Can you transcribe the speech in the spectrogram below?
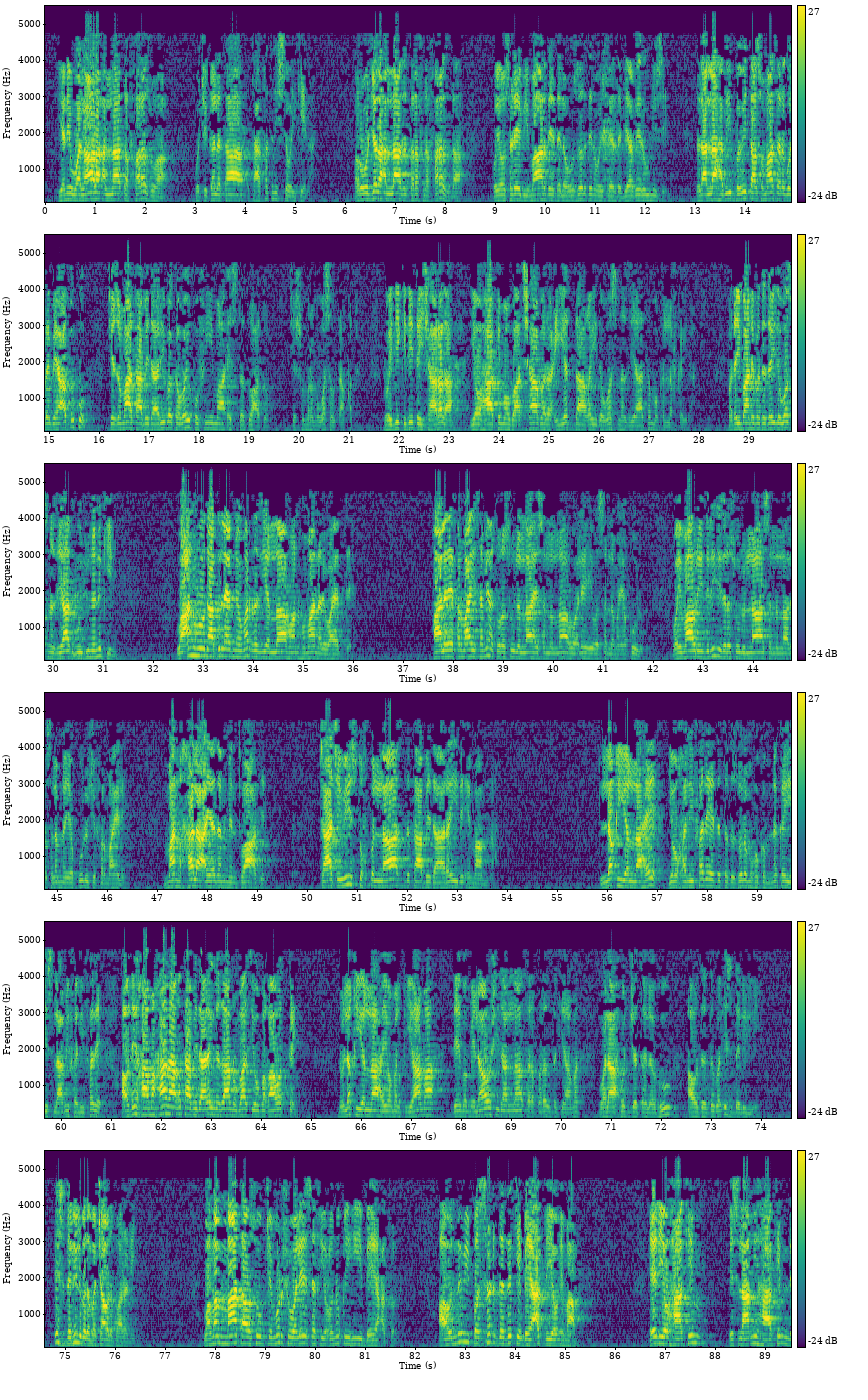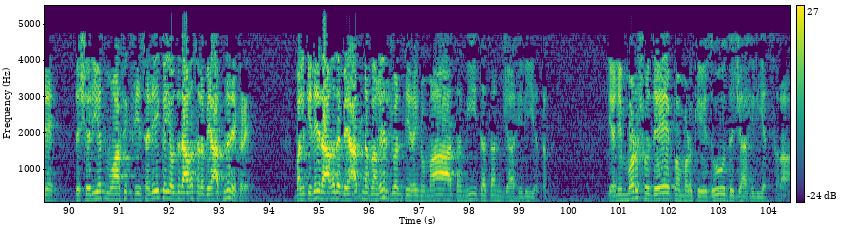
یعنی ولاړه الله ته فرض وا او چې کله تا طاقت نشته وای کېنا روزه د الله د طرف نه فرض ده خو یو سړی بیمار دی د له عذر دی نو خیر دی بیا به رونی شي د الله حبیب بوي تاسو ما سره ګوره بیعت کو چې زما تابعداري وکوي خو فيما استطعتم چې څومره مو وسو طاقت وي نو دې کې دې ته اشاره ده یو حاکم او بادشاہ برعیت دا غي د وس نه زیاته مکلف کړي په دای باندې په دای د وس نه زیات بوجونه نه کیږي وعنه د عبد الله ابن عمر رضی الله عنهما روایت ده قال نے فرمائی سمعت رسول اللہ صلی اللہ علیہ وسلم یقول و ما اريد لي رسول الله صلی الله علیه وسلم نے یقول چې فرمایلی من خلع یدا من طاعت چا چې ویست خپل لاس د تابعداري د امام نه لقی الله یو خلیفہ دې د ته ظلم حکم نه کوي اسلامی خلیفہ دې او دې خامخا هغه تابعداري نظام وباسي او بغاوت کوي نو لقی الله یوم القیامه دې به ملاو شي د الله سره پرز د قیامت ولا حجت له او د دب اس دلیل لی اس دلیل به بچاو لپاره نه ومن ما تاسو چې مرشو ولې سفی عنقه بیعه او نوی په سټ د د کې بیعت دی یو امام اې دی یو حاکم اسلامی حاکم دی د شریعت موافق فیصله کوي او دغه سره بیعت نه کړي بلکې دې داغه د بیعت نه بغیر ژوند تیرې نو ما تمیتتن جاهلیتن یعنی مړ شو دې په مړ کې دو د جاهلیت سره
